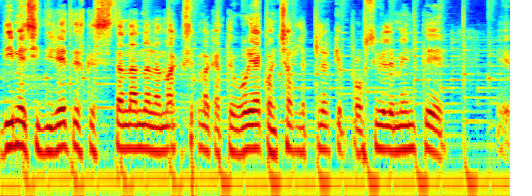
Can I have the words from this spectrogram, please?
dimes y diretes que se están dando en la máxima categoría con Charles Leclerc que posiblemente eh,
